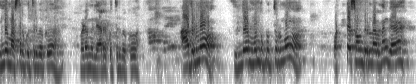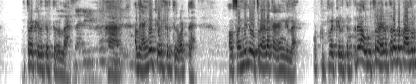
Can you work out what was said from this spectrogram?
ಇಲ್ಲೇ ಮಾಸ್ತರ್ ಕೂತಿರ್ಬೇಕು, ಮೇಡಮ್ ಇಲ್ಲಿ ಯಾರು ಕೂತಿರ್ಬೇಕು. ಆದ್ರೂ ಇಲ್ಲೇ ಮುಂದೆ ಕೂತ್ರು ಒಟ್ಟ ಸೌಂಡ್ ಇರ್ಲಾರ್ದಂಗೆ ಉತ್ತರ ಕೇಳ್ತಿರ್ತಿರಲ್ಲ? ಹಾಂ, ಅದು ಹೆಂಗೋ ಕೇಳ್ತಿರ್ತೀರಿ ಒಟ್ಟು. ಅವ್ರು ಸಣ್ಣಿಲಿ ಉತ್ತರ ಹೇಳಕ್ ಆಗಂಗಿಲ್ಲ. ಒಟ್ಟು ಉತ್ತರ ಕೇಳ್ತಿರ್ತೀರಿ, ಅವ್ರು ಉತ್ತರ ಹೇಳ್ತಾರೆ ಬಟ್ ಆದ್ರೂ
